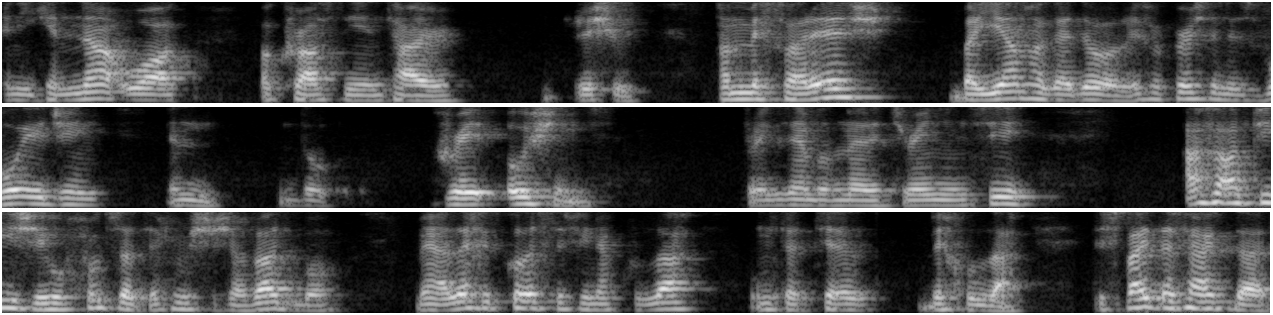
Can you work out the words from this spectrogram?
and he cannot walk across the entire hagadol. If a person is voyaging in the great oceans, for example, the Mediterranean Sea, אף על פי שהוא חוץ לתחום ששבת בו, מהלך את כל הספינה כולה ומטלטל בכולה. Despite the fact that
